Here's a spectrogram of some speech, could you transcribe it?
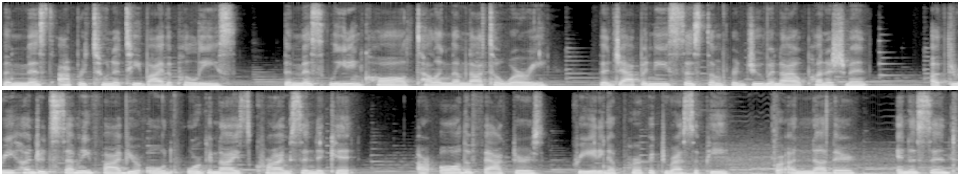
the missed opportunity by the police, the misleading call telling them not to worry, the Japanese system for juvenile punishment, a 375 year old organized crime syndicate are all the factors creating a perfect recipe for another innocent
